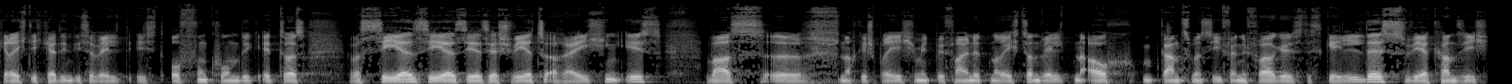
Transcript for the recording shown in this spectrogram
Gerechtigkeit in dieser Welt ist offenkundig etwas, was sehr, sehr, sehr, sehr schwer zu erreichen ist, was äh, nach Gesprächen mit befreundeten Rechtsanwälten auch ganz massiv eine Frage ist des Geldes. Wer kann sich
